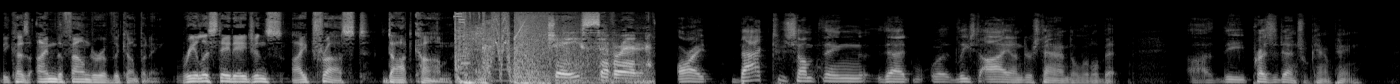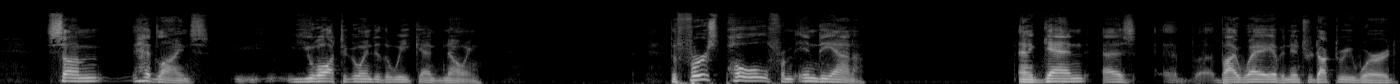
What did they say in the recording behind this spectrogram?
Because I'm the founder of the company. RealestateAgentsITrust.com. Jay Severin. All right, back to something that well, at least I understand a little bit uh, the presidential campaign. Some headlines you ought to go into the weekend knowing. The first poll from Indiana, and again, as uh, by way of an introductory word,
